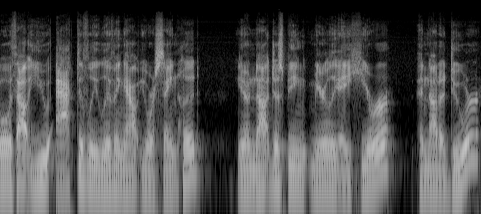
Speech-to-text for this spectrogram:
but without you actively living out your sainthood, you know, not just being merely a hearer and not a doer."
